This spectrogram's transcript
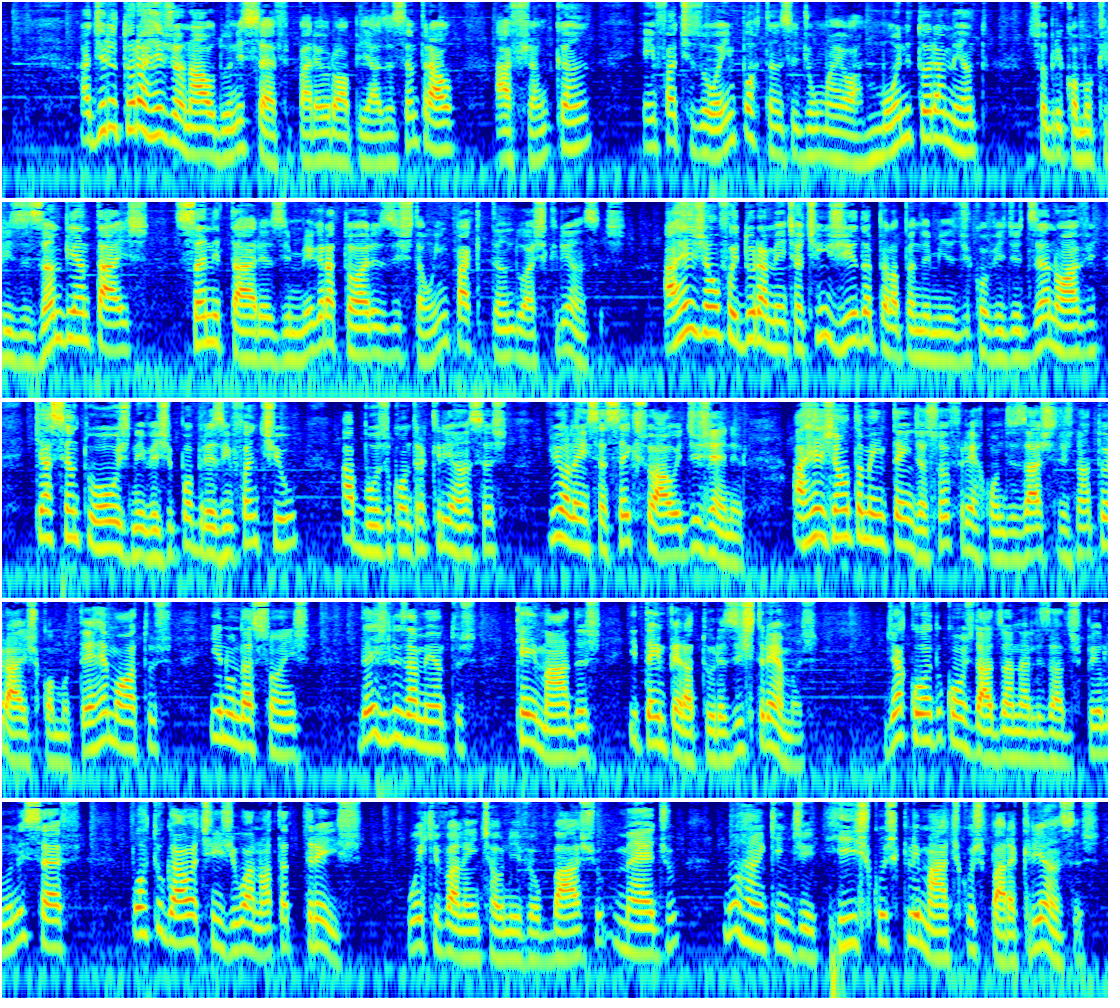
A diretora regional do Unicef para a Europa e Ásia Central, Afshan Khan, enfatizou a importância de um maior monitoramento sobre como crises ambientais, sanitárias e migratórias estão impactando as crianças. A região foi duramente atingida pela pandemia de Covid-19, que acentuou os níveis de pobreza infantil, abuso contra crianças, violência sexual e de gênero. A região também tende a sofrer com desastres naturais como terremotos, inundações, deslizamentos, queimadas e temperaturas extremas. De acordo com os dados analisados pelo Unicef, Portugal atingiu a nota 3, o equivalente ao nível baixo médio no ranking de riscos climáticos para crianças.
